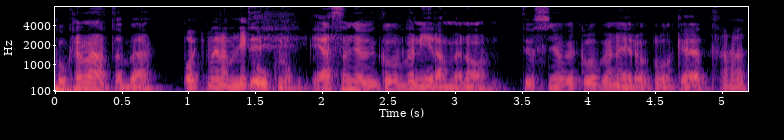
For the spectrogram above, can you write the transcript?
Koukneme na tebe. Pojďme na mě ty, kouknout. Já jsem měl vykloubený rameno, ty jsi měl vykloubený loket. Aha.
